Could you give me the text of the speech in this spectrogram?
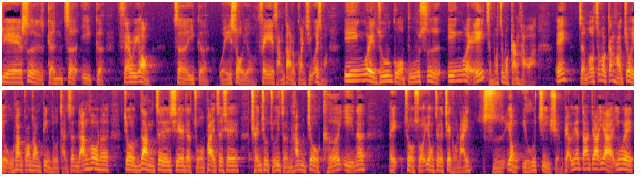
也是跟这一个 Therion 这一个为兽有非常大的关系。为什么？因为如果不是因为哎，怎么这么刚好啊？哎，怎么这么刚好就有武汉冠状病毒产生？然后呢，就让这些的左派、这些全球主义者，他们就可以呢，哎，就说用这个借口来使用邮寄选票，因为大家呀，因为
